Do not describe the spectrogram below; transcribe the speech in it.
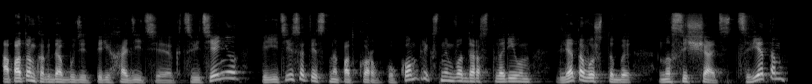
а потом, когда будет переходить э, к цветению, перейти, соответственно, подкормку комплексным водорастворимым для того, чтобы насыщать цветом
